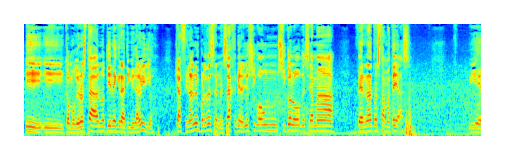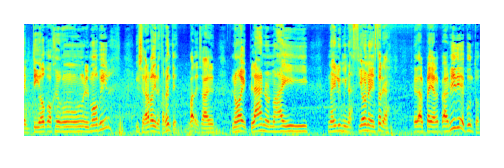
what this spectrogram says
y, como que no está, no tiene creatividad el vídeo. Que al final lo importante es el mensaje. Mira, yo sigo a un psicólogo que se llama Bernardo Estamateas y el tío coge un- el móvil y se graba directamente, ¿vale? O sea, no hay plano, no hay, no hay iluminación, no historia. Le da el play al, vídeo y punto.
